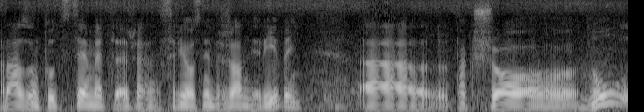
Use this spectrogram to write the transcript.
разом тут з цими це вже серйозний державний рівень. Е, так що ну,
